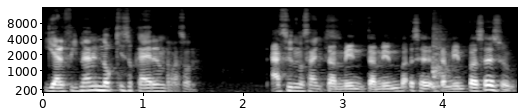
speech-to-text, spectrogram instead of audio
y al final no quiso caer en razón. Hace unos años. También, también, también pasa eso.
